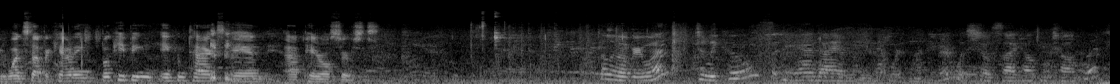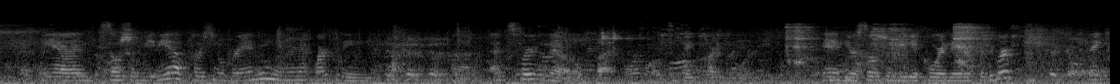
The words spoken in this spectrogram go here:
your one-stop accounting, bookkeeping, income tax, and uh, payroll services. Hello, everyone. Julie Coombs, and I am the network marketer with Xocai Healthy Chocolate and social media, personal branding, internet marketing. Uh, expert? No, but it's a big part of the work. And your social media coordinator for the group. Thanks.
